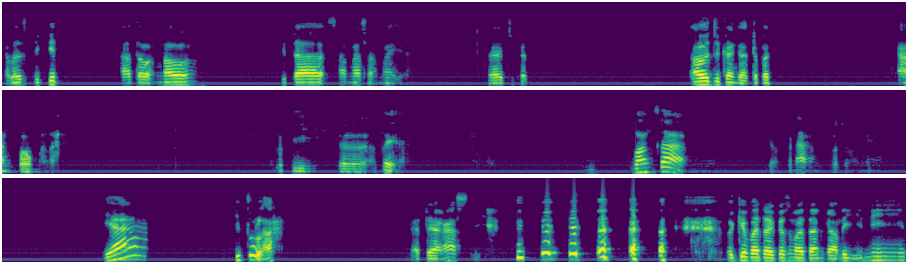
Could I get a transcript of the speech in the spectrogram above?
Kalau sedikit atau nol kita sama-sama ya. Saya juga aku juga nggak dapat angpau malah. Lebih ke apa ya uang sang nggak pernah angpau soalnya ya begitulah. Nggak ada yang asli oke pada kesempatan kali ini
